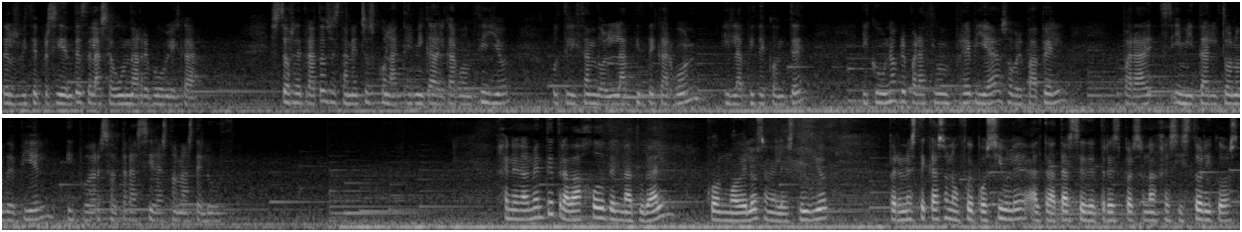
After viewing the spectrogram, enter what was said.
de los vicepresidentes de la Segunda República. Estos retratos están hechos con la técnica del carboncillo, utilizando lápiz de carbón y lápiz de conté y con una preparación previa sobre papel para imitar el tono de piel y poder resaltar así las zonas de luz. Generalmente trabajo del natural con modelos en el estudio, pero en este caso no fue posible al tratarse de tres personajes históricos,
